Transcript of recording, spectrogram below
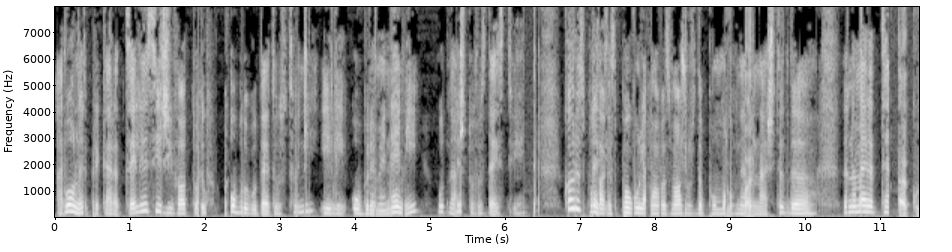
А воля да прекарат целия си живот облагодетелствани или обременени от нашето въздействие. Кой разполага с по-голяма възможност да помогне на нашите да, да намерят цел, ако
